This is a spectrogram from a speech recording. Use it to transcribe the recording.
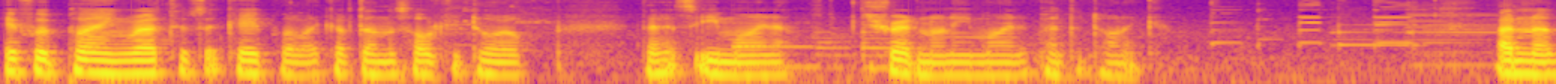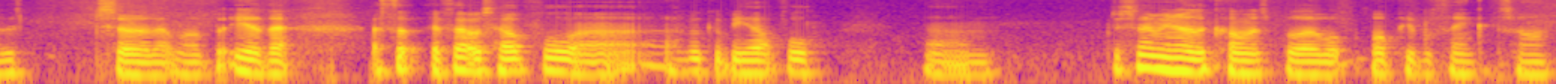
if we're playing relatives at capo like I've done this whole tutorial, then it's E minor, shredding on E minor pentatonic. I don't know the solo that well, but yeah, that I thought if that was helpful, uh, I hope it could be helpful. Um, just let me know in the comments below what, what people think and so on.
